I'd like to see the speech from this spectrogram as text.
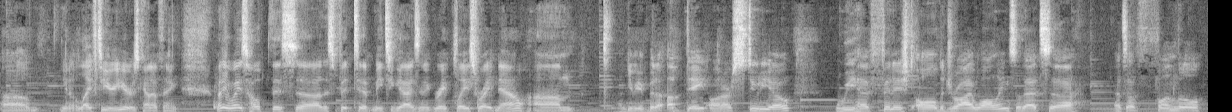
Um, you know, life to your years, kind of thing. But anyways, hope this uh, this fit tip meets you guys in a great place right now. I'll give you a bit of update on our studio. We have finished all the drywalling, so that's uh, that's a fun little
